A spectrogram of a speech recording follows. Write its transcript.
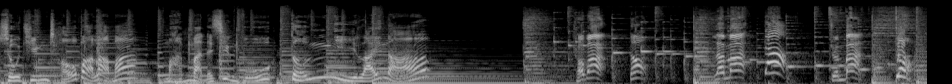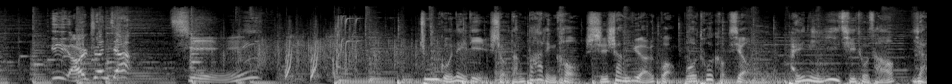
收听“潮爸辣妈”，满满的幸福等你来拿。潮爸到，辣妈到，准爸到，育儿专家请。中国内地首档八零后时尚育儿广播脱口秀，陪你一起吐槽养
